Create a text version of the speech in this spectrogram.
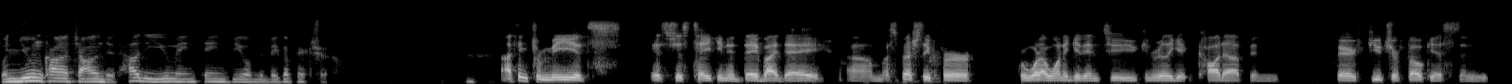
When you encounter challenges, how do you maintain view of the bigger picture? I think for me, it's it's just taking it day by day, um, especially for for what I want to get into. You can really get caught up in very future focused and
